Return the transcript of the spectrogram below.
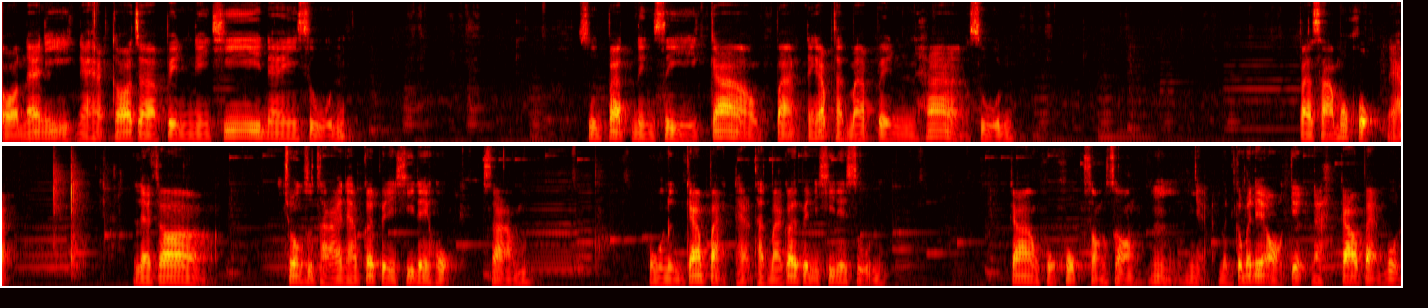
ก่อนหน้านี้อีกนะฮะก็จะเป็นในที่ใน 0 081498 นะครับ ถัดมาเป็น 50 8366 นะครับ แล้วก็ช่วงสุดท้ายนะครับก็เป็นที่ใน 6 3 6198 นะฮะ ถัดมาก็เป็นที่ใน 0 96622 อืม เนี่ย มันก็ไม่ได้ออกเยอะนะ 98 บน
